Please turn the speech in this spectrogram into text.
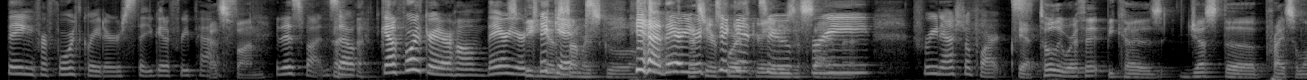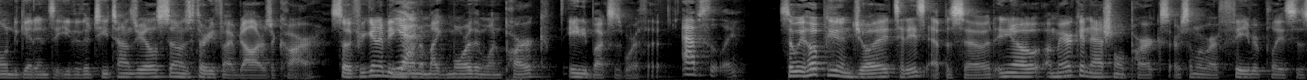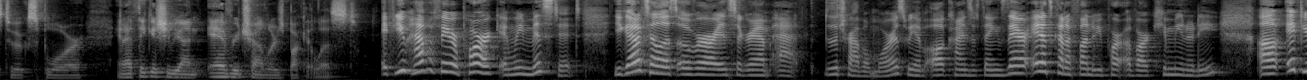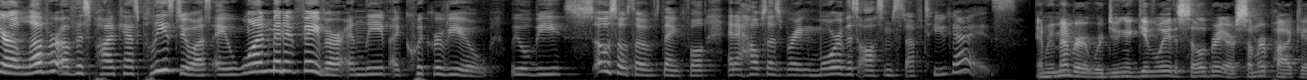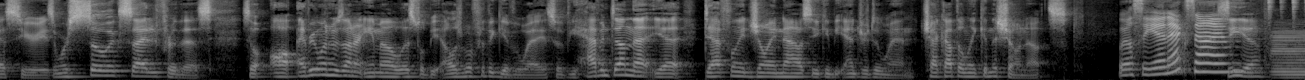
thing for fourth graders that you get a free pass. That's fun. It is fun. So if you got a fourth grader home, they are your Speaking ticket. of summer school, yeah, they are your, your ticket to free free national parks. yeah, totally worth it because just the price alone to get into either the Tetons or Yellowstone is thirty-five dollars a car. So if you're going to be Yeah. going to like more than one park, eighty bucks is worth it. Absolutely. So we hope you enjoy today's episode. And you know, American national parks are some of our favorite places to explore, and I think it should be on every traveler's bucket list. If you have a favorite park and we missed it, you got to tell us over our Instagram at the Travel Moors. We have all kinds of things there, and it's kind of fun to be part of our community. Um, if you're a lover of this podcast, please do us a one minute favor and leave a quick review. We will be so, so, so thankful, and it helps us bring more of this awesome stuff to you guys. And remember, we're doing a giveaway to celebrate our summer podcast series, and we're so excited for this. So all, everyone who's on our email list will be eligible for the giveaway. So if you haven't done that yet, definitely join now so you can be entered to win. Check out the link in the show notes. We'll see you next time. See ya.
